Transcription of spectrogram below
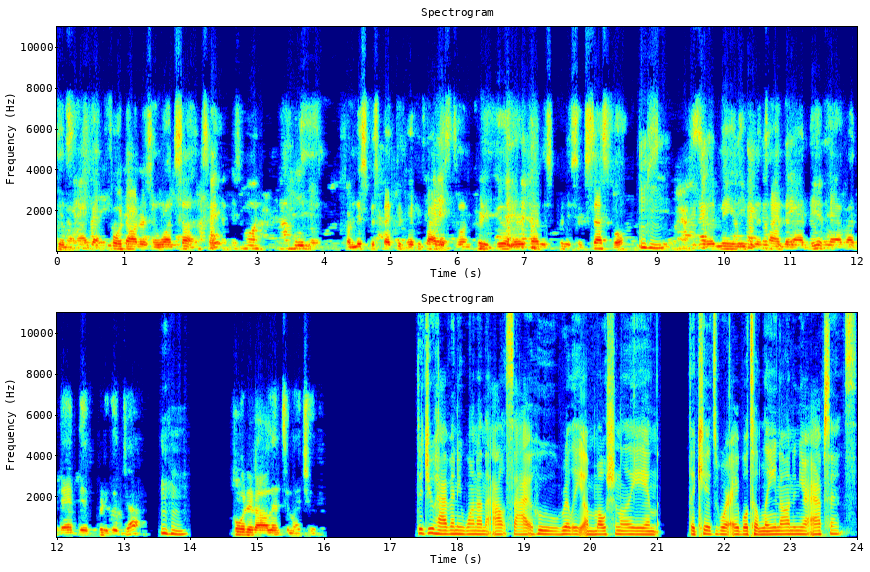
You know, I got four daughters and one son. So from this perspective, everybody's doing pretty good. Everybody's pretty successful. Mm-hmm. So it means even the time that I did have, my dad did a pretty good job. Mm-hmm. Poured it all into my children. Did you have anyone on the outside who really emotionally and the kids were able to lean on in your absence?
